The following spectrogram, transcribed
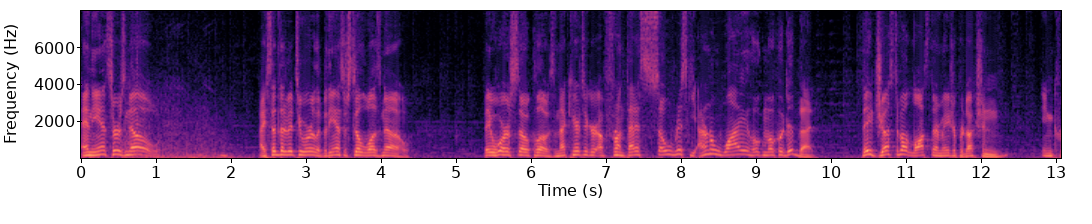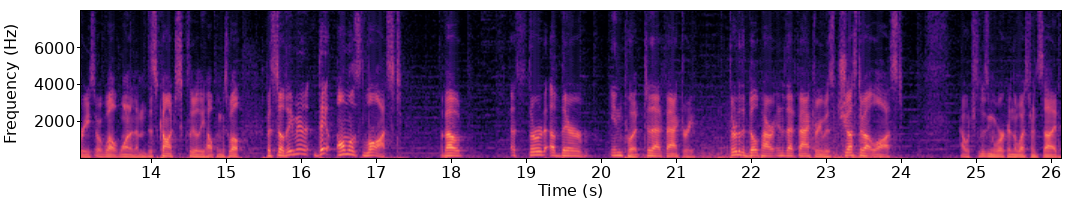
And the answer is no. I said that a bit too early, but the answer still was no. They were so close, and that caretaker up front, that is so risky. I don't know why Hokomoko did that. They just about lost their major production increase, or well, one of them. This conch is clearly helping as well. But still, they they almost lost about a third of their input to that factory. A third of the build power into that factory was just about lost. Ouch, losing a worker on the western side.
